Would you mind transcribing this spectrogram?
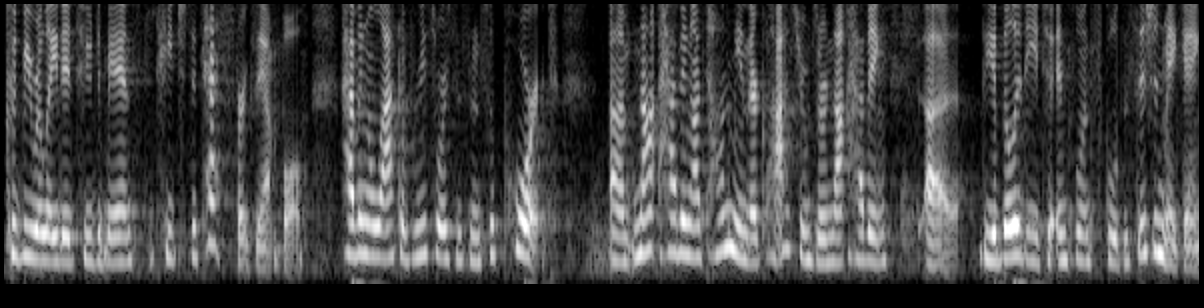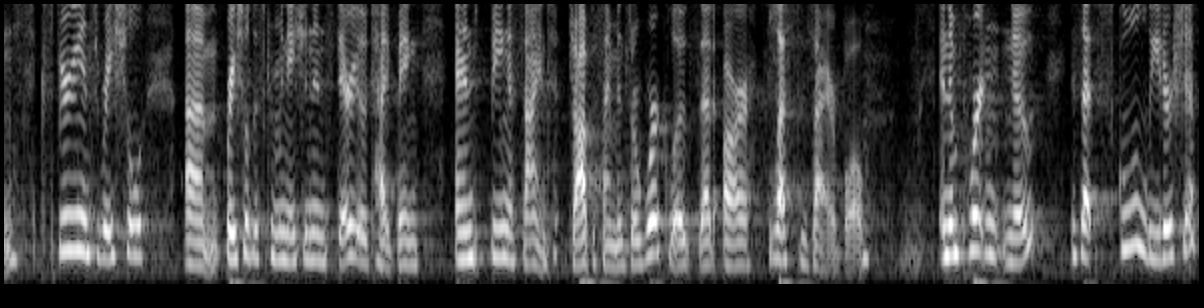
could be related to demands to teach to test, for example, having a lack of resources and support, um, not having autonomy in their classrooms or not having uh, the ability to influence school decision making, experience racial, um, racial discrimination and stereotyping, and being assigned job assignments or workloads that are less desirable. An important note is that school leadership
